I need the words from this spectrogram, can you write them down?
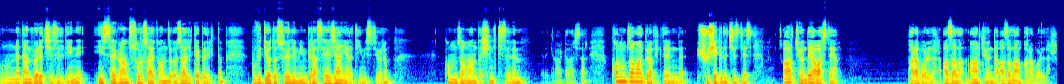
Bunun neden böyle çizildiğini Instagram soru sayfamda özellikle belirttim. Bu videoda söylemeyeyim biraz heyecan yaratayım istiyorum. Konum zamanı da şimdi çizelim. Gerekir arkadaşlar. Konum zaman grafiklerinde şu şekilde çizeceğiz. Artı yönde yavaşlayan paraboller, azalan, artı yönde azalan paraboller.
